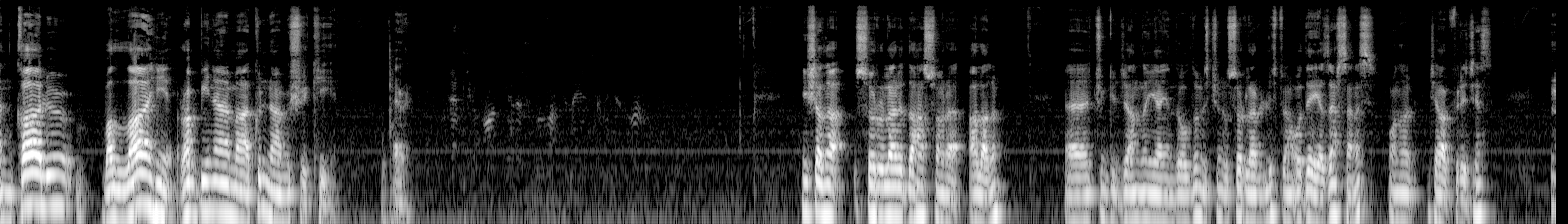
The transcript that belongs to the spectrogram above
اَنْ قَالُوا وَاللّٰهِ رَبِّنَا مَا كُنَّا مُشْرِك۪ينَ Evet. İnşallah soruları daha sonra alalım. Ee, çünkü canlı yayında olduğumuz için o soruları lütfen odaya yazarsanız onu cevap vereceğiz.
